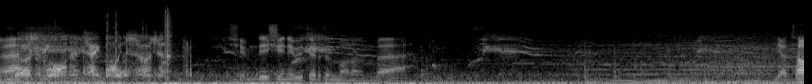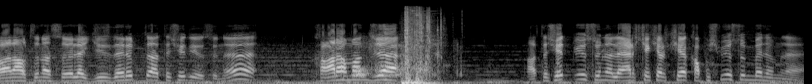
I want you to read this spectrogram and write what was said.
Eh, point, Sergeant. şimdi işini bitirdim onun be. Yatağın altına söyle gizlenip de ateş ediyorsun he? Kahramanca. Ateş etmiyorsun öyle erkek erkeğe kapışmıyorsun benimle.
